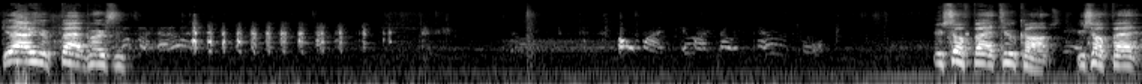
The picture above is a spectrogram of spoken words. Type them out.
Get out of here, fat person. Oh my gosh, that was powerful. You're so fat too, cops. You're so fat.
